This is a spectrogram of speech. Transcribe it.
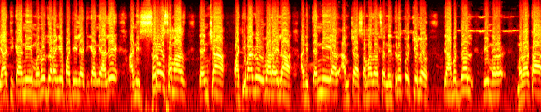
या ठिकाणी मनोज जरांगे पाटील या ठिकाणी आले आणि सर्व समाज त्यांच्या पाठीमागं उभा राहिला आणि त्यांनी या आमच्या समाजाचं नेतृत्व केलं. त्याबद्दल मी मरा मराठा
